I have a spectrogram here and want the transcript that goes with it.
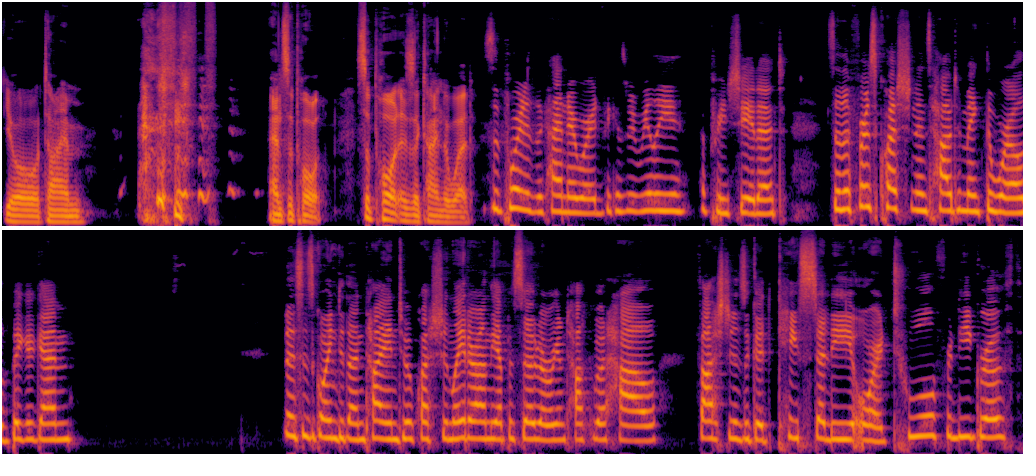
your time and support. Support is a kinder word. Support is a kinder word because we really appreciate it. So the first question is how to make the world big again. This is going to then tie into a question later on the episode where we're going to talk about how fashion is a good case study or a tool for degrowth.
